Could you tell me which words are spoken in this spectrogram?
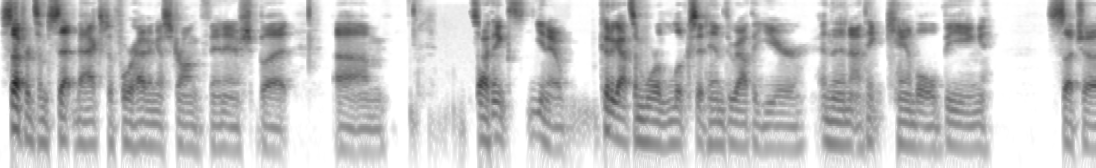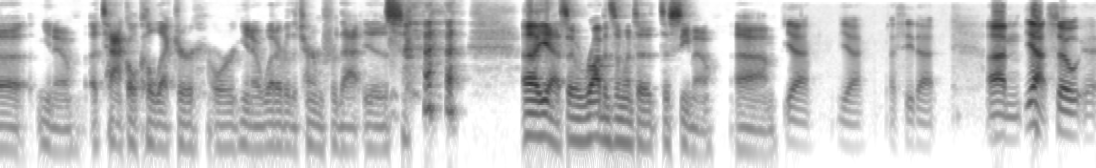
suffered some setbacks before having a strong finish, but um, so I think you know could have got some more looks at him throughout the year, and then I think Campbell being such a you know a tackle collector or you know whatever the term for that is. uh, yeah, so Robinson went to to SEMO. Um, yeah, yeah, I see that. Um, yeah, so uh,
